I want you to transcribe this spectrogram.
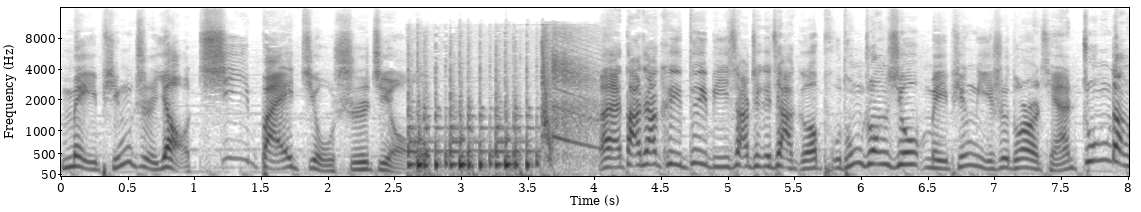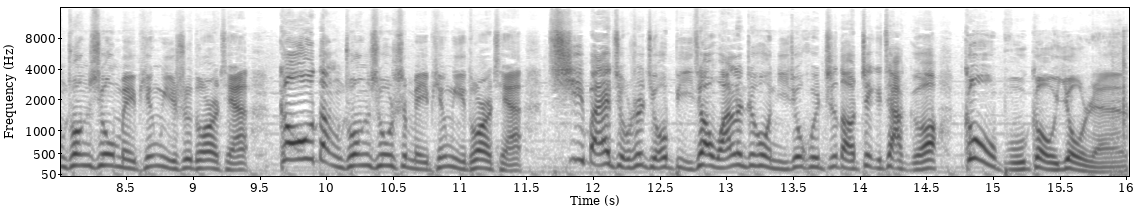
每平只要七百九十九。哎，大家可以对比一下这个价格，普通装修每平米是多少钱？中档装修每平米是多少钱？高档装修是每平米多少钱？七百九十九，比较完了之后，你就会知道这个价格够不够诱人。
